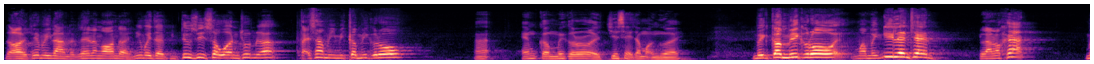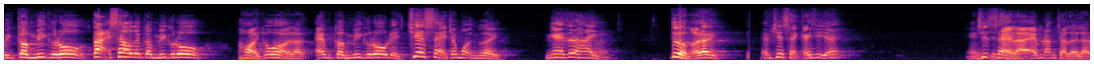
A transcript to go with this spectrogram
rồi thế mình làm được thế là ngon rồi. Nhưng bây giờ mình tư duy sâu hơn chút nữa. Tại sao mình, mình cầm micro? À, em cầm micro để chia sẻ cho mọi người. mình cầm micro ấy, mà mình đi lên trên là nó khác. Mình cầm micro tại sao tôi cầm micro? Hỏi câu hỏi là em cầm micro để chia sẻ cho mọi người. Nghe rất hay. Vâng. tưởng ở đây em chia sẻ cái gì đấy Em chia, sẻ là em đang trả lời là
